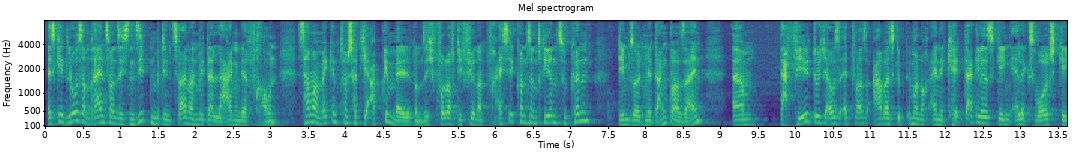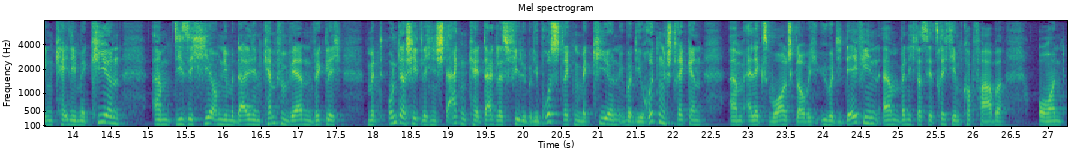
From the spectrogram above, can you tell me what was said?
Es geht los am 23.07. mit den 200 Meter Lagen der Frauen. Summer McIntosh hat hier abgemeldet, um sich voll auf die 400 Freistil konzentrieren zu können. Dem sollten wir dankbar sein. Ähm, da fehlt durchaus etwas, aber es gibt immer noch eine Kate Douglas gegen Alex Walsh gegen Kaylee McKeon, ähm, die sich hier um die Medaillen kämpfen werden, wirklich mit unterschiedlichen Stärken. Kate Douglas viel über die Bruststrecken, McKeon über die Rückenstrecken, ähm, Alex Walsh, glaube ich, über die Delfin, ähm, wenn ich das jetzt richtig im Kopf habe. Und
